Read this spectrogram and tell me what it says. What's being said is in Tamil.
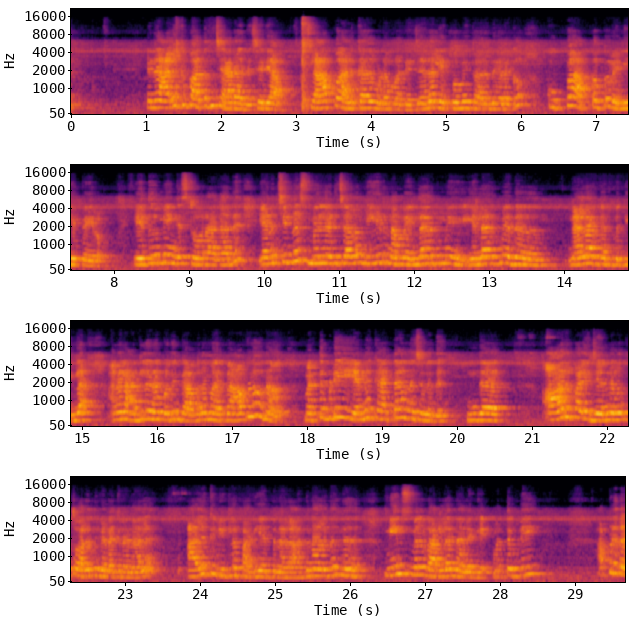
என்ன அழுக்கு பார்த்தும் சேராது. சரியா? ஸ்லாப்பு அழுக்காத விட மாட்டேன். ஜன்னல் எப்பவுமே திறந்து கிடக்கும். குப்பை அப்பப்போ வெளியே போயிடும் எதுவுமே இங்க ஸ்டோர் ஆகாது. ஏன்னா சின்ன ஸ்மெல் அடிச்சாலும் வீடு நம்ம எல்லாருக்குமே எல்லாருக்குமே அது நல்லா இருக்காது பார்த்தீங்களா? அதனால அதுல நான் கொஞ்சம் கவனமா இருப்பேன். அவ்வளவுதான். மத்தபடி என்ன கேட்டா என்ன சொல்லுது. இந்த ஆறு பழைய ஜன்னலும் திறந்து கிடக்கிறனால அழுக்கு வீட்டுல படியறதுனால. அதனாலதான் இந்த மீன் ஸ்மெல் வரலன்னு நினைக்கிறேன் மத்தபடி அப்படிதான்.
